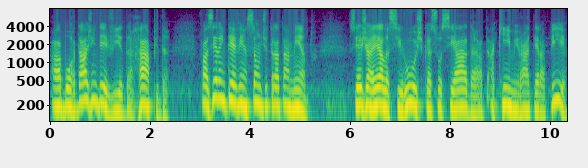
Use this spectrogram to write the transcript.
a abordagem devida, rápida, fazer a intervenção de tratamento, seja ela cirúrgica associada à quimioterapia,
